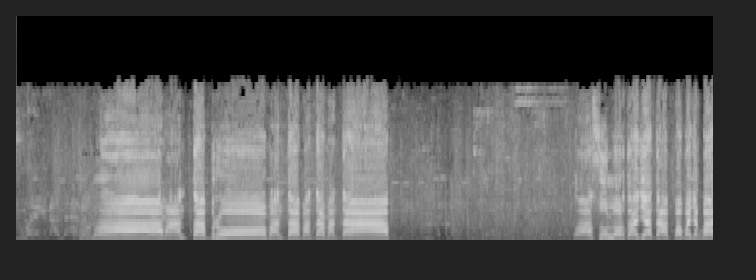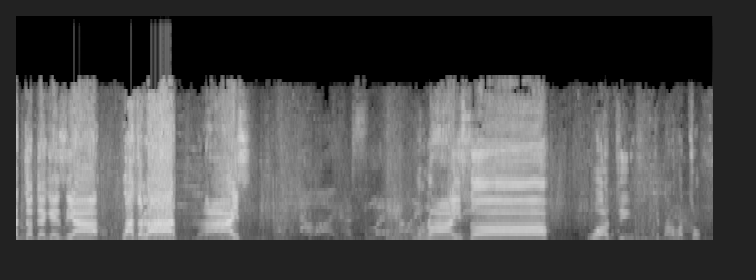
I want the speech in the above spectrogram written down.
slain an enemy. Nah mantap bro Mantap mantap mantap Langsung lord aja tanpa banyak bacot ya guys ya Langsung lord Nice. Wah, nice ah. Wah anjing Kita amat sok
